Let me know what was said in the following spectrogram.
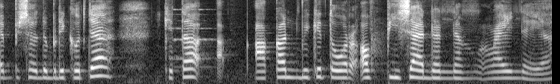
episode berikutnya kita akan bikin Tower of Pisa dan yang lainnya ya.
